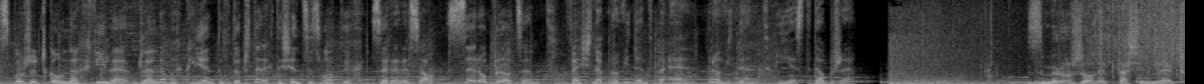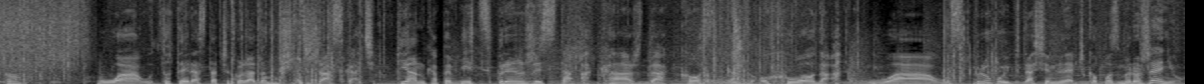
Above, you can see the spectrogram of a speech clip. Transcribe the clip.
Z pożyczką na chwilę dla nowych klientów do 4000 zł z RRSO 0%. Weź na provident.pl. Provident jest dobrze. Zmrożone ptasie mleczko? Wow, to teraz ta czekolada musi trzaskać. Pianka pewnie jest sprężysta, a każda kostka to ochłoda. Wow, spróbuj ptasie mleczko po zmrożeniu.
